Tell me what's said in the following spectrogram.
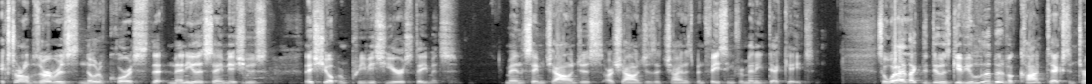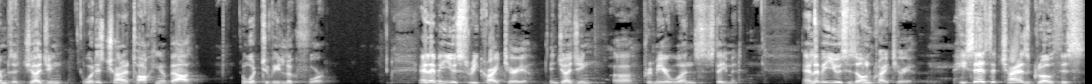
external observers note, of course, that many of the same issues they show up in previous years' statements. Many of the same challenges are challenges that China's been facing for many decades. So what I'd like to do is give you a little bit of a context in terms of judging what is China talking about and what should we look for. And let me use three criteria in judging uh, Premier Wen's statement. And let me use his own criteria. He says that China's growth is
